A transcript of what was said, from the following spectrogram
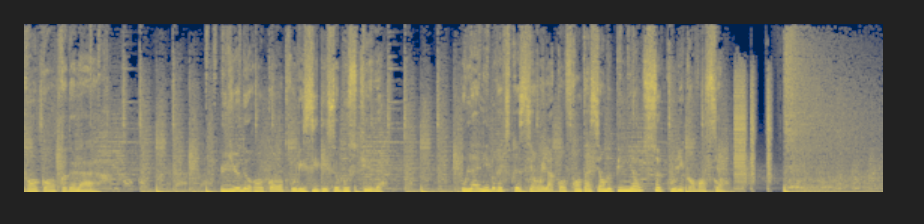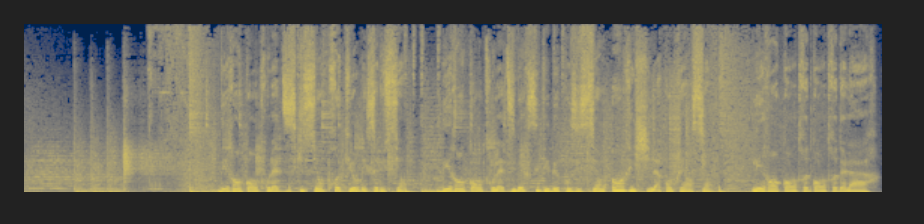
rencontres de l'art. Lieu de rencontre où les idées se bousculent. Où la libre expression et la confrontation d'opinions secouent les conventions. Des rencontres où la discussion procure des solutions. Des rencontres où la diversité de positions enrichit la compréhension. Les rencontres contre de l'art.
